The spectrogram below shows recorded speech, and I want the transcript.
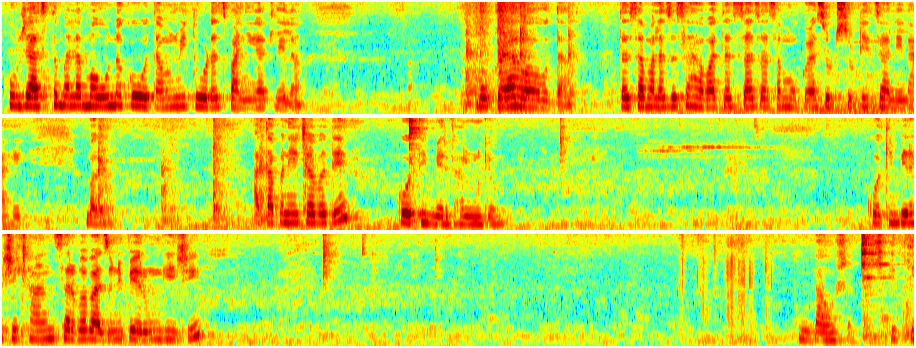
खूप जास्त मला मऊ नको होता म्हणून मी थोडंच पाणी घातलेलं. मोकळा हवा होता. तसा मला जसा हवा तसाच असा मोकळा सुटसुटीत झालेला आहे. बघा. आता आपण याच्यामध्ये कोथिंबीर घालून घेऊ. कोथिंबीर अशी छान सर्व बाजूने पेरून घ्यायची. तुम्ही पाहू शकता किती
